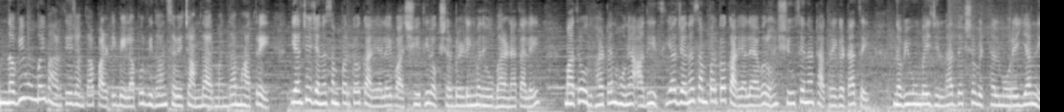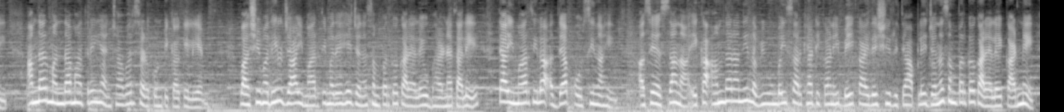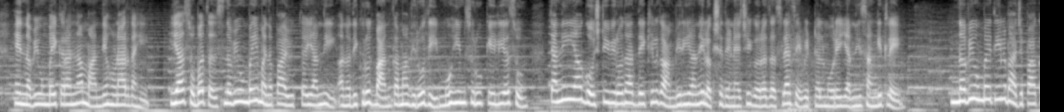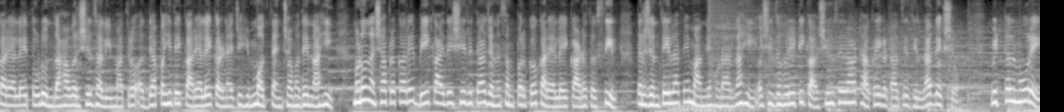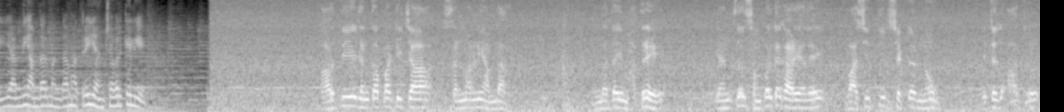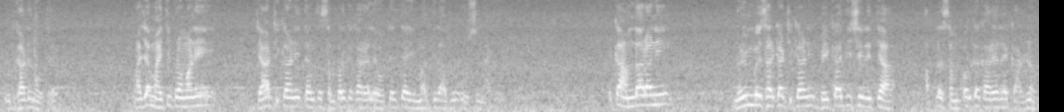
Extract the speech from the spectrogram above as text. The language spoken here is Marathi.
नवी मुंबई भारतीय जनता पार्टी बेलापूर विधानसभेचे आमदार मंदा म्हात्रे यांचे जनसंपर्क कार्यालय वाशी येथील अक्षर बिल्डिंगमध्ये उभारण्यात आले. मात्र उद्घाटन होण्याआधीच या जनसंपर्क कार्यालयावरून शिवसेना ठाकरे गटाचे नवी मुंबई जिल्हाध्यक्ष विठ्ठल मोरे यांनी आमदार मंदा म्हात्रे यांच्यावर सडकून टीका केली आहे. वाशीमधील ज्या इमारतीमध्ये हे जनसंपर्क कार्यालय उभारण्यात आले त्या इमारतीला अद्याप ओसी नाही. असे असताना एका आमदारांनी नवी मुंबईसारख्या ठिकाणी बेकायदेशीररित्या आपले जनसंपर्क कार्यालय काढणे हे नवी मुंबईकरांना मान्य होणार नाही. यासोबतच नवी मुंबई मनपा आयुक्त यांनी अनधिकृत बांधकामाविरोधी मोहीम सुरू केली असून त्यांनी या गोष्टीविरोधात देखील गांभीर्याने लक्ष देण्याची गरज असल्याचे विठ्ठल मोरे यांनी सांगितले. नवी मुंबईतील भाजपा कार्यालय तोडून दहा वर्षे झाली. मात्र अद्यापही ते कार्यालय करण्याची हिंमत त्यांच्यामध्ये नाही. म्हणून अशा प्रकारे बेकायदेशीरित्या जनसंपर्क कार्यालय काढत असतील तर जनतेला ते मान्य होणार नाही अशी जहरी टीका शिवसेना ठाकरे गटाचे जिल्हाध्यक्ष विठ्ठल मोरे यांनी आमदार मंदा म्हात्रे यांच्यावर केली आहे. भारतीय जनता पार्टीच्या सन्माननीय आमदार मंदाताई म्हात्रे यांचं संपर्क कार्यालय वाशीतील सेक्टर नऊ येथेच आज उद्घाटन होतं आहे. माझ्या माहितीप्रमाणे ज्या ठिकाणी त्यांचं संपर्क कार्यालय होते त्या इमारतीला अजून ओसी नाही. एका आमदाराने नवी मुंबईसारख्या ठिकाणी बेकायदेशीररित्या आपलं संपर्क कार्यालय काढणं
